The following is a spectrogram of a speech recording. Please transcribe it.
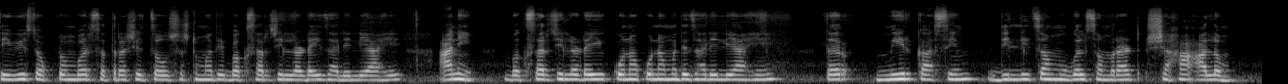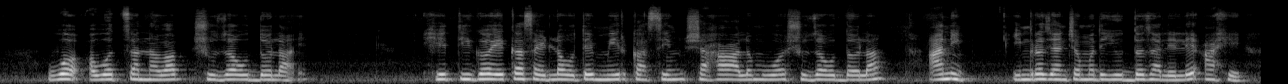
तेवीस ऑक्टोंबर सतराशे चौसष्टमध्ये बक्सारची लढाई झालेली आहे. आणि बक्सारची लढाई कोणाकोणामध्ये झालेली आहे? तर मीर कासिम दिल्लीचा मुघल सम्राट शहा आलम व अवधचा नवाब शुजाउद्दौला. हे तिघं एका साईडला होते मीर कासिम शहा आलम व शुजाउद्दौला. आणि इंग्रज यांच्यामध्ये युद्ध झालेले आहे.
